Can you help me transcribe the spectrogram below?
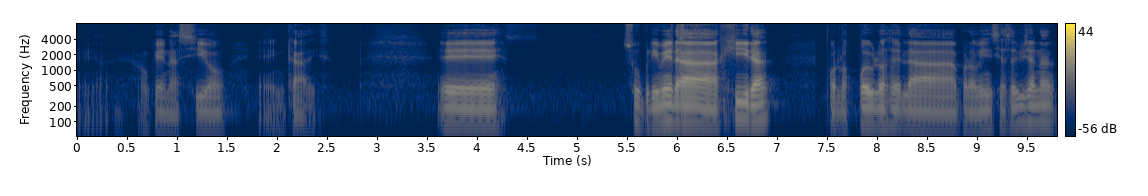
Eh, aunque nació en Cádiz. Eh, su primera gira por los pueblos de la provincia sevillana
